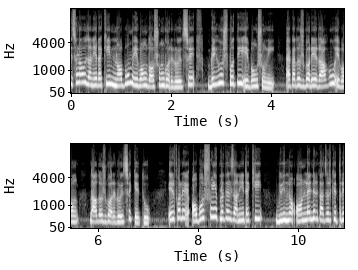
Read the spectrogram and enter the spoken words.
এছাড়াও জানিয়ে রাখি, নবম এবং দশম ঘরে রয়েছে বৃহস্পতি এবং শনি, একাদশ ঘরে রাহু এবং দ্বাদশ ঘরে রয়েছে কেতু। এর ফলে অবশ্যই আপনাদের জানিয়ে রাখি, বিভিন্ন অনলাইনের কাজের ক্ষেত্রে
